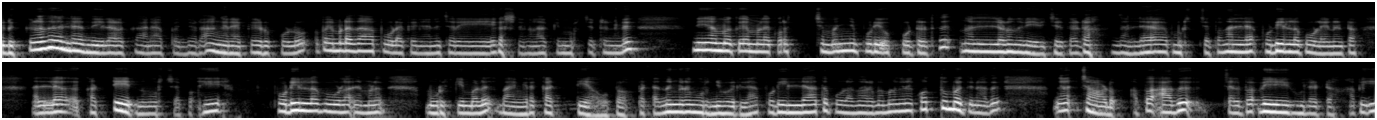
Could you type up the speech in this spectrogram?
എടുക്കുന്നത് അല്ല എന്തെങ്കിലും ഇളക്കാൻ അപ്പം ചൂട അങ്ങനെയൊക്കെ എടുക്കുള്ളൂ. അപ്പോൾ നമ്മുടെ ആ പൂളൊക്കെ ഞാൻ ചെറിയ കഷ്ണങ്ങളാക്കി മുറിച്ചിട്ടുണ്ട്. ഇനി നമുക്ക് നമ്മളെ കുറച്ച് മഞ്ഞൾപ്പൊടി ഉപ്പിട്ടെടുത്ത് നല്ലോണം വേവിച്ചെടുക്കാം കേട്ടോ. നല്ല മുറിച്ചപ്പോൾ നല്ല പൊടിയുള്ള പൂളയാണ് കേട്ടോ. നല്ല കട്ടിയായിരുന്നു മുറിച്ചപ്പോൾ ഈ പൊടിയുള്ള പൂള നമ്മൾ മുറിക്കുമ്പോൾ ഭയങ്കര കട്ടിയാവും കേട്ടോ പെട്ടെന്ന് ഇങ്ങനെ മുറിഞ്ഞു പോരില്ല. പൊടി ഇല്ലാത്ത പൂള എന്ന് പറയുമ്പോൾ നമ്മളിങ്ങനെ കൊത്തുമ്പോഴത്തേനും അത് ഇങ്ങനെ ചാടും. അപ്പോൾ അത് ചിലപ്പോൾ വേഗൂല കേട്ടോ. അപ്പോൾ ഈ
